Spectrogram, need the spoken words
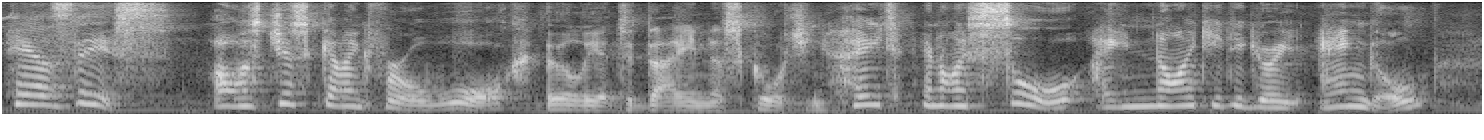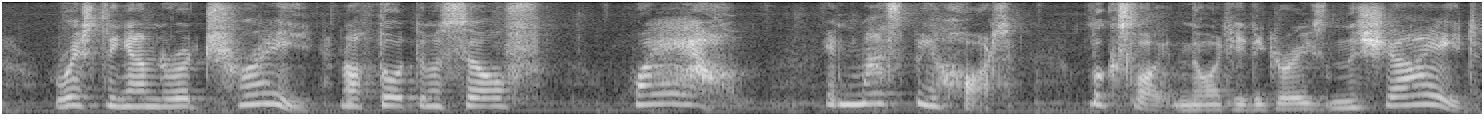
how's this? I was just going for a walk earlier today in the scorching heat and I saw a 90 degree angle resting under a tree and I thought to myself, Wow, it must be hot. Looks like 90 degrees in the shade.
